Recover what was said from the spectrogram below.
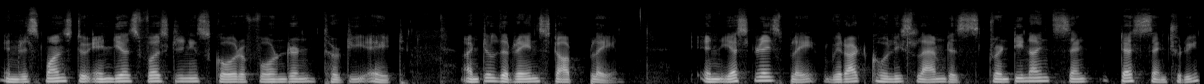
in response to India's first innings score of 438 until the rain stopped play. In yesterday's play, Virat Kohli slammed his 29th cent- test century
